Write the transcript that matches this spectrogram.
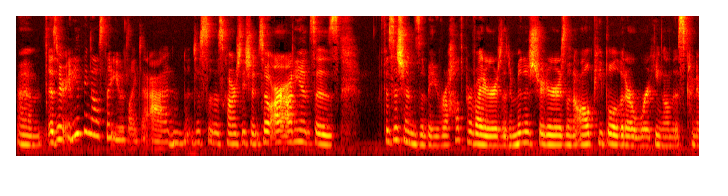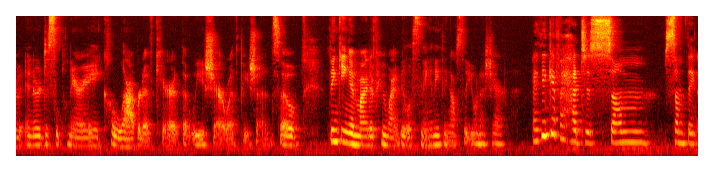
Um, is there anything else that you would like to add just to this conversation? So our audience is physicians and behavioral health providers and administrators and all people that are working on this kind of interdisciplinary collaborative care that we share with patients. So thinking in mind of who might be listening, anything else that you want to share? I think if I had to sum something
